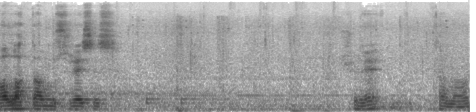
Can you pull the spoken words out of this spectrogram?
Allah'tan bu süresiz. Şu? Tamam.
